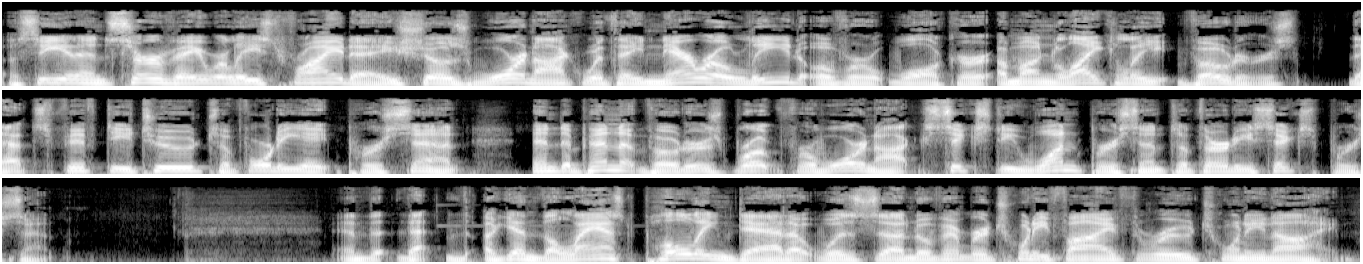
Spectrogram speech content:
A CNN survey released Friday shows Warnock with a narrow lead over Walker among likely voters. That's 52 to 48 percent. Independent voters broke for Warnock 61 percent to 36 percent. And that, again, the last polling data was uh, November 25 through 29.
